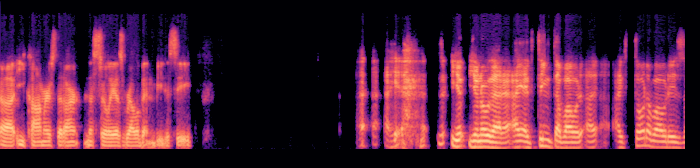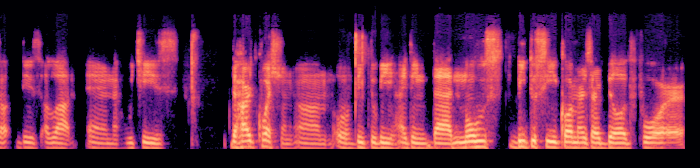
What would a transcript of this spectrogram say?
uh, e-commerce that aren't necessarily as relevant in B2C? I, I, you, you know that I, I've think about I, I've thought about this uh, this a lot, and which is the hard question um, of B2B. I think that most B2C commerce are built for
